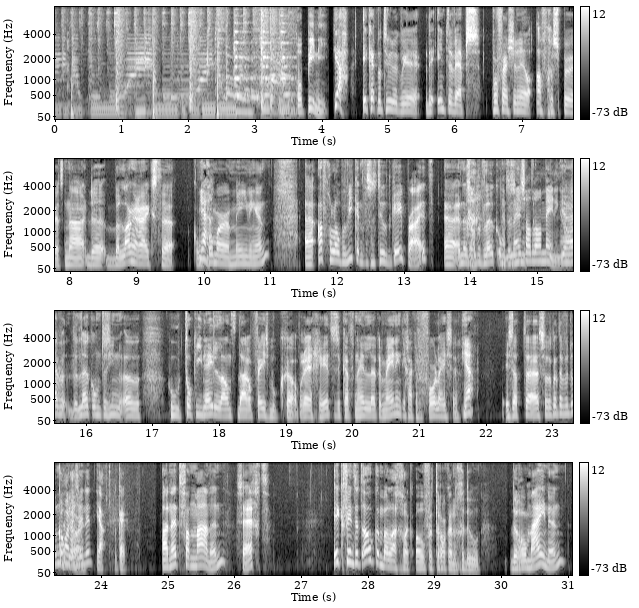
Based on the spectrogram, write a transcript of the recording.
Opinie. Ja, ik heb natuurlijk weer de interwebs professioneel afgespeurd naar de belangrijkste komkommermeningen. Eh, afgelopen weekend was natuurlijk Gay Pride. Eh, en dat is altijd leuk om te mensen zien. altijd wel een mening Ja, hebben, leuk om te zien eh, hoe Tokkie Nederland daar op Facebook eh, op reageert. Dus ik heb een hele leuke mening, die ga ik even voorlezen. Ja. Is dat, eh zullen we dat even doen? Kom maar door. in? Ja, oké. Annette van Manen zegt... Ik vind het ook een belachelijk overtrokken gedoe. De Romeinen...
